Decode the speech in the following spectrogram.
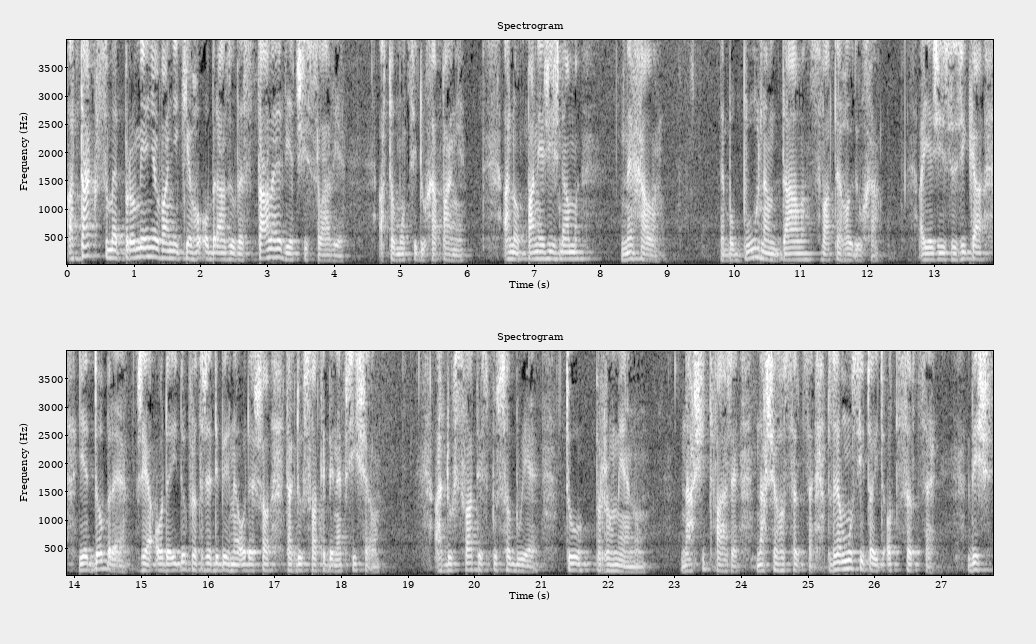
A tak jsme proměňovaní k jeho obrazu ve stále větší slavě a to moci ducha paně. Ano, pan Ježíš nám nechal, nebo Bůh nám dal svatého ducha. A Ježíš říká, je dobré, že já odejdu, protože kdybych neodešel, tak duch svatý by nepřišel. A duch svatý způsobuje tu proměnu naší tváře, našeho srdce, protože musí to jít od srdce. Když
